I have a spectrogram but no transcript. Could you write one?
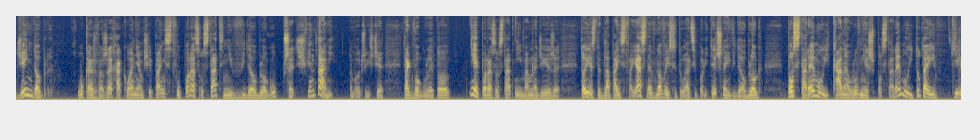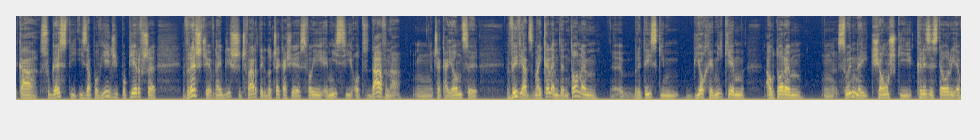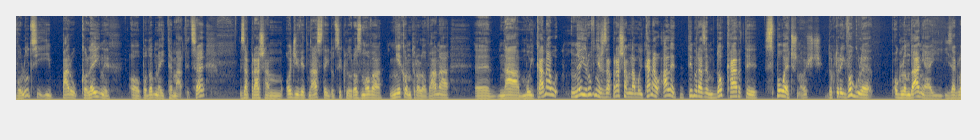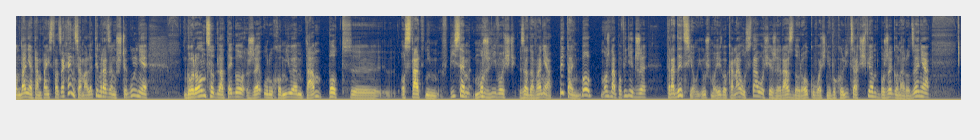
Dzień dobry. Łukasz Warzecha, kłaniam się Państwu po raz ostatni w wideoblogu przed świętami. No bo oczywiście tak w ogóle to nie po raz ostatni i mam nadzieję, że to jest dla Państwa jasne w nowej sytuacji politycznej. Wideoblog po staremu i kanał również po staremu. I tutaj kilka sugestii i zapowiedzi. Po pierwsze, wreszcie w najbliższy czwartek doczeka się swojej emisji od dawna mm, czekający wywiad z Michaelem Dentonem, e, brytyjskim biochemikiem, autorem mm, słynnej książki Kryzys teorii ewolucji i paru kolejnych o podobnej tematyce. Zapraszam o 19 do cyklu Rozmowa niekontrolowana e, na mój kanał. No i również zapraszam na mój kanał, ale tym razem do karty Społeczność, do której w ogóle oglądania i, i zaglądania tam Państwa zachęcam, ale tym razem szczególnie gorąco, dlatego że uruchomiłem tam pod y, ostatnim wpisem możliwość zadawania pytań, bo można powiedzieć, że tradycją już mojego kanału stało się, że raz do roku, właśnie w okolicach świąt Bożego Narodzenia,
